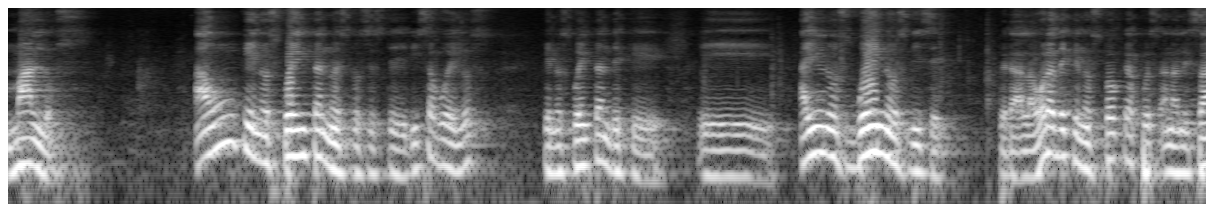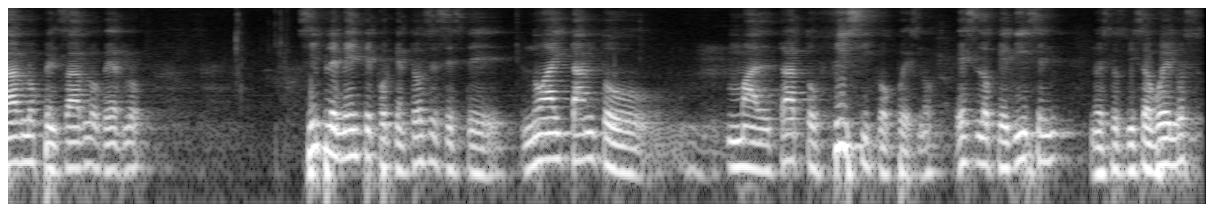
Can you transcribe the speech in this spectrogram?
malos. aunque nos cuentan nuestros este, bisabuelos, que nos cuentan de que eh, hay unos buenos, dice, pero a la hora de que nos toca pues analizarlo, pensarlo, verlo, simplemente porque entonces este, no hay tanto maltrato físico, pues, ¿no? Es lo que dicen nuestros bisabuelos,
